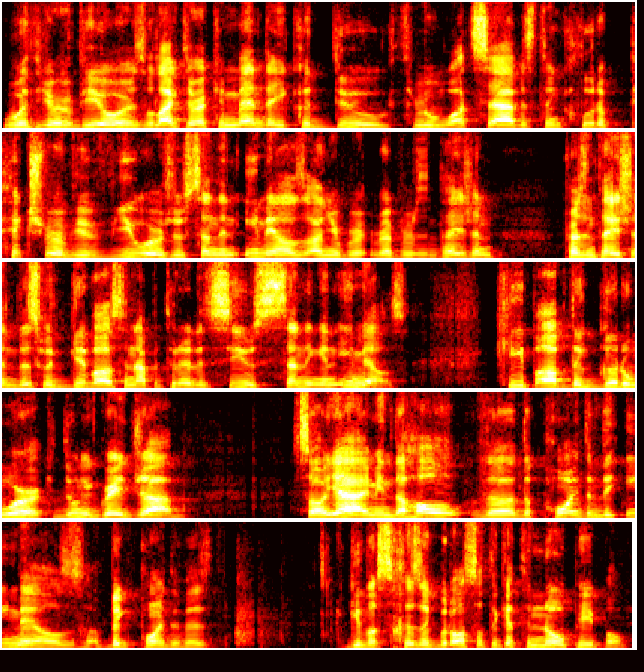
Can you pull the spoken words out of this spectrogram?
with your viewers. Would like to recommend that you could do through WhatsApp is to include a picture of your viewers who send in emails on your representation presentation. This would give us an opportunity to see you sending in emails. Keep up the good work, doing a great job. So yeah, I mean the whole the, the point of the emails, a big point of it, give us chizuk, but also to get to know people.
